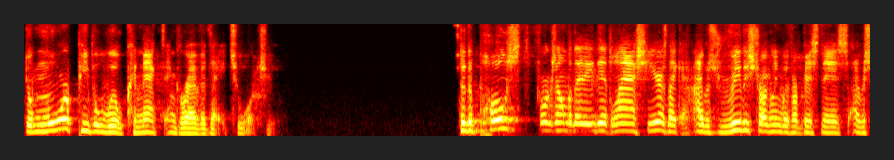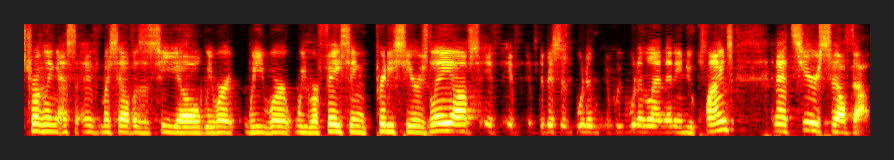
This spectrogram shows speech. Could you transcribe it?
The more people will connect and gravitate towards you. So the post, for example, that I did last year is like I was really struggling with our business. I was struggling as, as myself as a CEO. We were we were we were facing pretty serious layoffs if, if if the business wouldn't if we wouldn't land any new clients, and I had serious self doubt.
